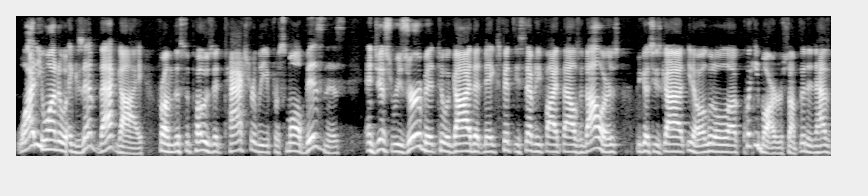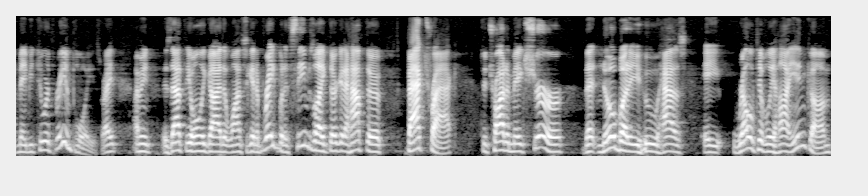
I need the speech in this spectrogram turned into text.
Why do you want to exempt that guy from the supposed tax relief for small business and just reserve it to a guy that makes fifty, seventy-five thousand dollars because he's got you know a little uh, quickie mart or something and has maybe two or three employees, right? I mean, is that the only guy that wants to get a break? But it seems like they're going to have to backtrack to try to make sure that nobody who has a relatively high income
